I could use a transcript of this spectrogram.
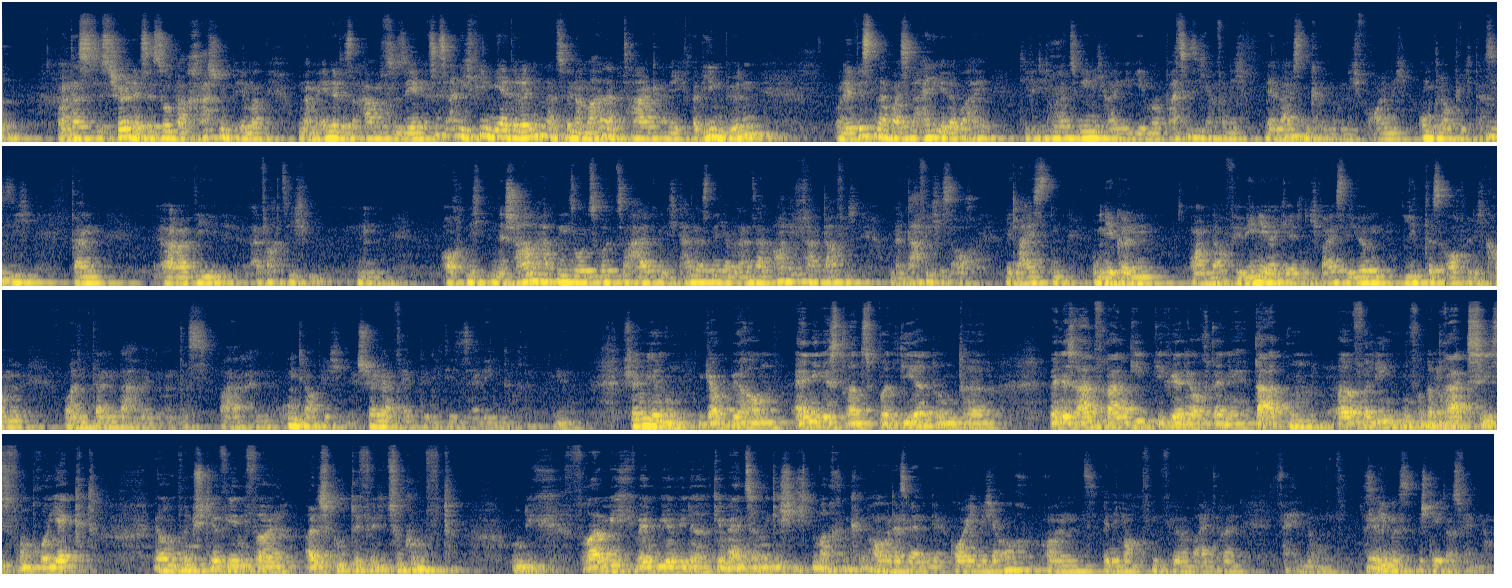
Und das ist schön, es ist so überraschend immer und am Ende des Abends zu sehen, es ist eigentlich viel mehr drin, als wir normal am Tag eigentlich verdienen würden. Und wir wissen aber, es sind einige dabei, die wirklich nur ganz wenig reingegeben haben, weil sie sich einfach nicht mehr leisten können. Und ich freue mich unglaublich, dass sie sich dann äh, die einfach sich mh, hm, auch nicht eine Scham hatten, so zurückzuhalten und ich kann das nicht, aber dann sagen, oh, nee, klar darf ich und dann darf ich es auch mir leisten und mir gönnen und auch für weniger Geld. Ich weiß, der Jürgen liebt das auch, wenn ich komme und dann da bin. Und das war ein unglaublich schöner Effekt, den ich dieses erleben durfte. Ja. Schön, Jürgen. Ich glaube, wir haben einiges transportiert und äh, wenn es Anfragen gibt, ich werde auch deine Daten äh, verlinken von der Praxis, vom Projekt. Ja, und wünsche dir auf jeden Fall alles Gute für die Zukunft. Und ich freue mich, wenn wir wieder gemeinsame Geschichten machen können. Oh, das werden wir. Freue ich mich auch und bin immer offen für weitere Veränderungen. Das ja. Leben besteht aus Veränderungen.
